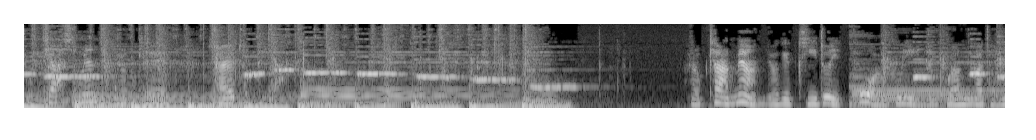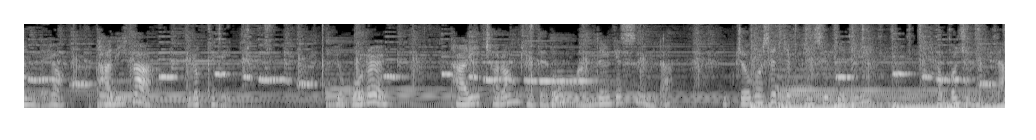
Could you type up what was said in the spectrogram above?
좋게 하시면 이렇게 잘 됩니다. 이렇게 하면 여기 귀도 있고 얼굴이 있는 고양이가 되는데요. 다리가 이렇게 돼 있죠. 이거를 다리처럼 제대로 만들겠습니다. 이쪽을 살짝 비스듬히 접어줍니다.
